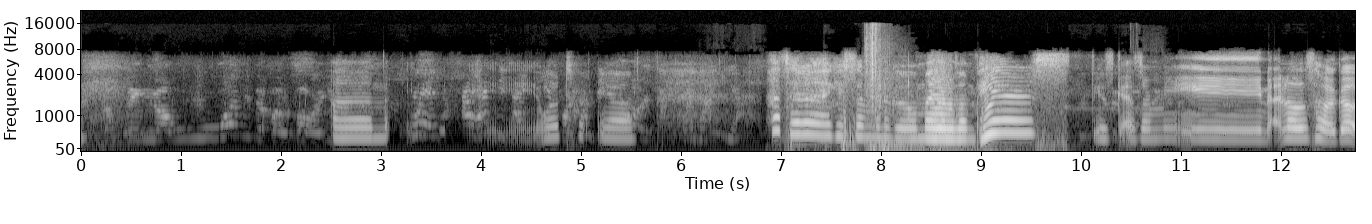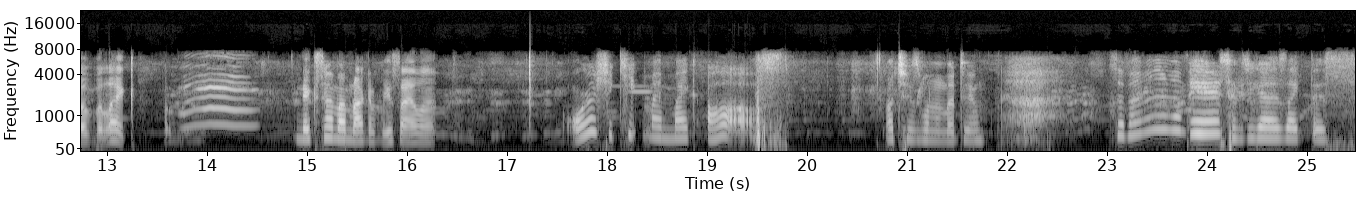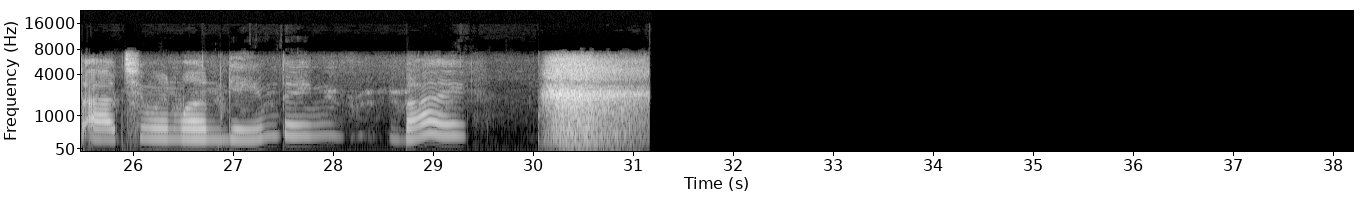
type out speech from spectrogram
Um, what? Yeah. That's it. I guess I'm gonna go my little vampires. These guys are mean. I know that's how it goes, but like, mm, next time I'm not gonna be silent. Or I should keep my mic off. I'll choose one of the two. So if I'm my little vampires. Hope you guys like this uh, two in one game thing. Bye.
